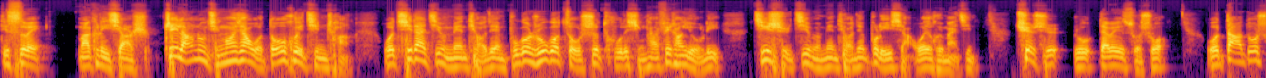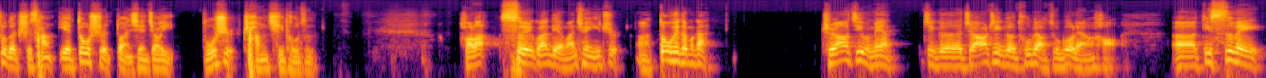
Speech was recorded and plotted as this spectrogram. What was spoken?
第四位马克里奇二世，这两种情况下我都会进场，我期待基本面条件。不过如果走势图的形态非常有利，即使基本面条件不理想，我也会买进。确实如戴维所说，我大多数的持仓也都是短线交易，不是长期投资。好了，四位观点完全一致啊，都会这么干。只要基本面这个，只要这个图表足够良好，呃，第四位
